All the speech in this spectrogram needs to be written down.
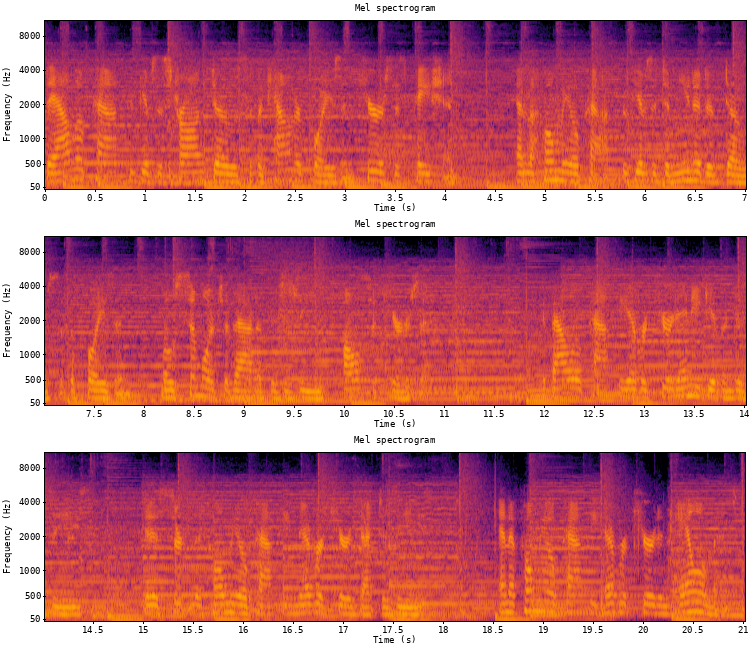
The allopath who gives a strong dose of a counterpoison cures his patient and the homeopath who gives a diminutive dose of the poison most similar to that of the disease also cures it. If allopathy ever cured any given disease, it is certain that homeopathy never cured that disease. And if homeopathy ever cured an ailment,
